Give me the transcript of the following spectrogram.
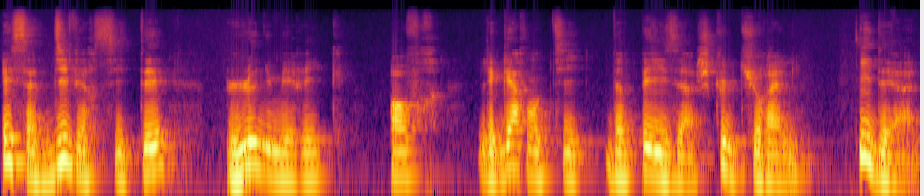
et sa diversité, le numérique offre les garanties d'un paysage culturel idéal.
